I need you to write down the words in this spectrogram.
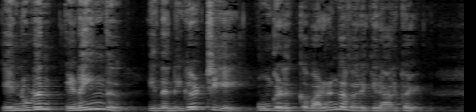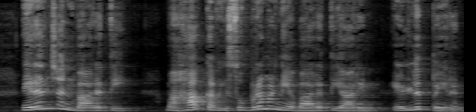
என்னுடன் இணைந்து இந்த நிகழ்ச்சியை உங்களுக்கு வழங்க வருகிறார்கள். நிரஞ்சன் பாரதி மகாகவி சுப்பிரமணிய பாரதியாரின் எள்ளுப்பேரன்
